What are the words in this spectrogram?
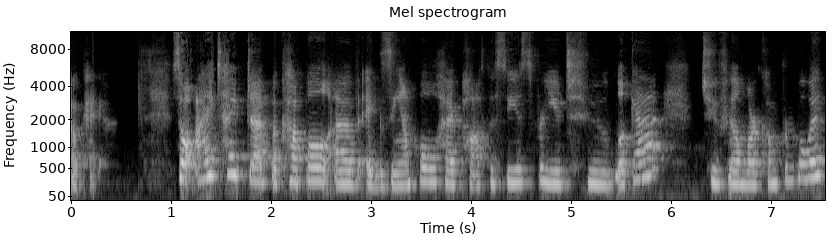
Okay. So I typed up a couple of example hypotheses for you to look at to feel more comfortable with.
